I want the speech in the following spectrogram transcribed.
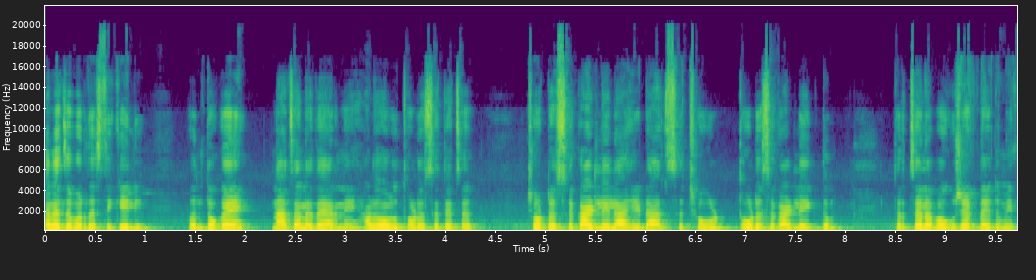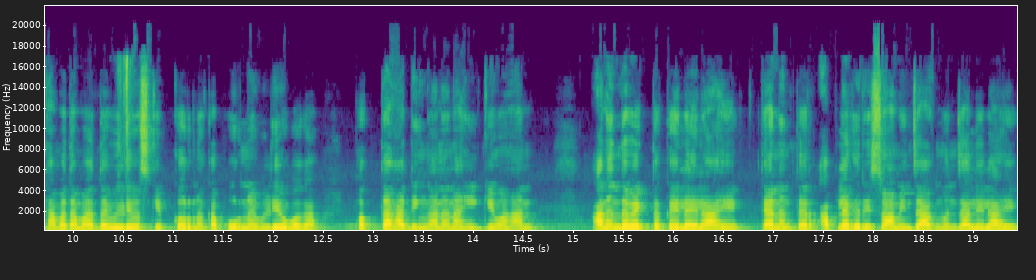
त्याला जबरदस्ती केली पण तो काय नाचायला तयार नाही. हळूहळू थोडंसं त्याचं छोटंसं काढलेलं आहे. डान्सचं छो थोडंसं काढलं एकदम. तर चला बघू शकताय तुम्ही. थांबा थांबा. आता व्हिडिओ स्किप करू नका. पूर्ण व्हिडिओ बघा. फक्त हा धिंगाणा नाही किंवा हा आनंद व्यक्त केलेला आहे. त्यानंतर आपल्या घरी स्वामींचं आगमन झालेलं आहे.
